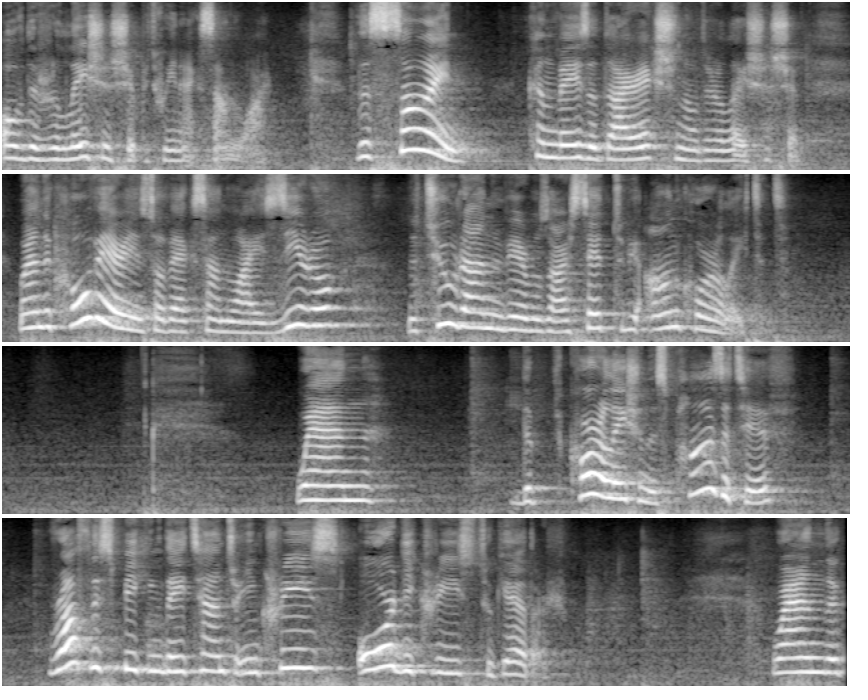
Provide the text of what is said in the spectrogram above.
of the relationship between x and y. The sign conveys the direction of the relationship. When the covariance of x and y is zero, the two random variables are said to be uncorrelated when the correlation is positive, roughly speaking, they tend to increase or decrease together. When the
